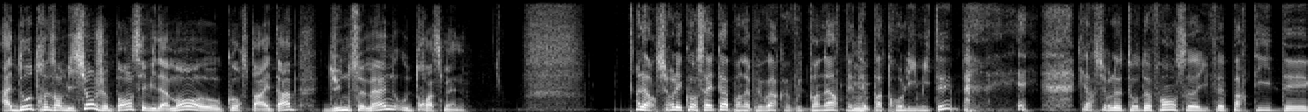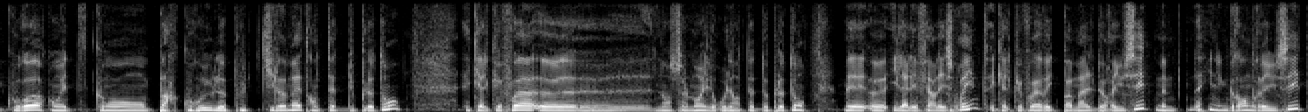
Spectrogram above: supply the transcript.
à d'autres ambitions Je pense évidemment aux courses par étapes d'une semaine ou de trois semaines? Alors, sur les courses à étapes, on a pu voir que Wout van Aert n'était Mm. pas trop limité. Car sur le Tour de France, euh, il fait partie des coureurs qui ont, été- qui ont parcouru le plus de kilomètres en tête du peloton. Et quelquefois, euh, non seulement il roulait en tête de peloton, mais euh, il allait faire les sprints, et quelquefois avec pas mal de réussite, même une grande réussite.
